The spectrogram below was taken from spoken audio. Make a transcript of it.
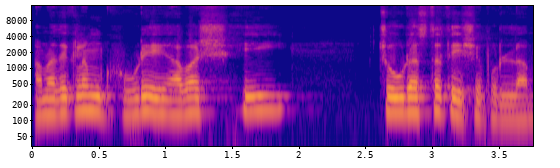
আমরা দেখলাম ঘুরে আবার সেই চৌরাস্তাতে এসে পড়লাম।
